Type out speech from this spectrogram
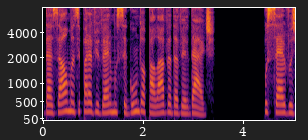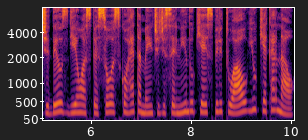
das almas e para vivermos segundo a palavra da verdade? Os servos de Deus guiam as pessoas corretamente discernindo o que é espiritual e o que é carnal.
